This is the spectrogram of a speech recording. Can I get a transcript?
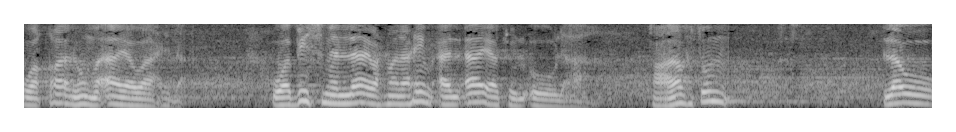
وقال هما آية واحدة. وبسم الله الرحمن الرحيم الآية الأولى. عرفتم؟ لو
